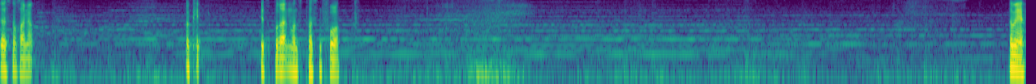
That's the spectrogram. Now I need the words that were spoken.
Da ist noch einer. Okay. Jetzt bereiten wir uns passend vor. Komm her.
